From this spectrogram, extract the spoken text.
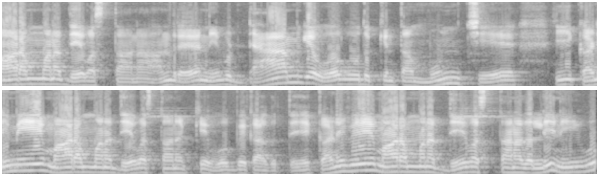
ಮಾರಮ್ಮನ ದೇವಸ್ಥಾನ ಅಂದರೆ ನೀವು ಡ್ಯಾಮ್ಗೆ ಹೋಗುವುದಕ್ಕಿಂತ ಮುಂಚೆ ಈ ಕಣಿವೆ ಮಾರಮ್ಮನ ದೇವಸ್ಥಾನಕ್ಕೆ ಹೋಗಬೇಕಾಗುತ್ತೆ. ಕಣಿವೆ ಮಾರಮ್ಮನ ದೇವಸ್ಥಾನದಲ್ಲಿ ನೀವು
